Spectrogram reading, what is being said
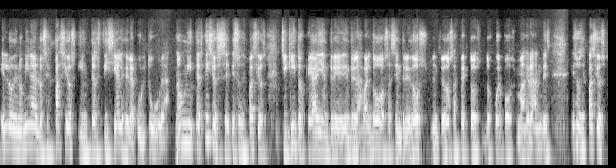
él lo denomina los espacios intersticiales de la cultura. ¿no? Un intersticio es esos espacios chiquitos que hay entre, entre las baldosas, entre dos, entre dos aspectos, dos cuerpos más grandes. Esos espacios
